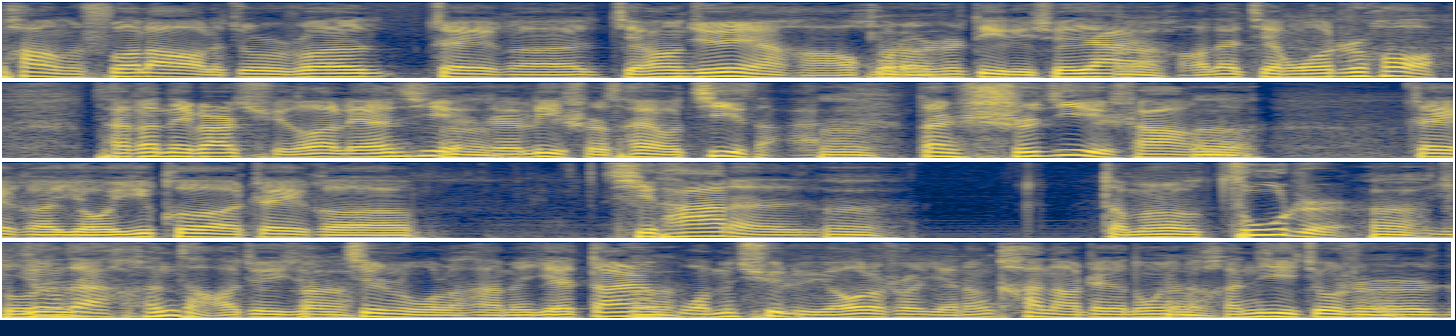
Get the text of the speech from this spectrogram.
胖子说到了，就是说这个解放军也好，或者是地理学家也好，在建国之后才跟那边取得联系，嗯。这历史才有记载。嗯。但实际上呢，嗯。这个有一个这个其他的嗯怎么说组织嗯组织已经在很早就已经嗯进入了他们，也当然嗯我们去旅游的时候也能看到这个东西的嗯痕迹，就是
